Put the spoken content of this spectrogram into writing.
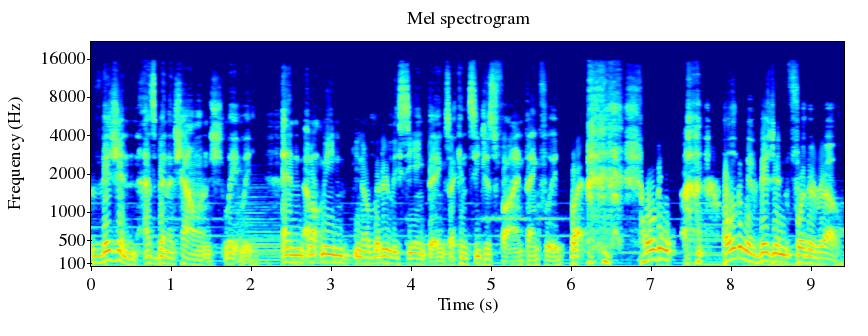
Vision has been a challenge lately. And I don't mean, you know, literally seeing things. I can see just fine, thankfully. But holding holding a vision for the row.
